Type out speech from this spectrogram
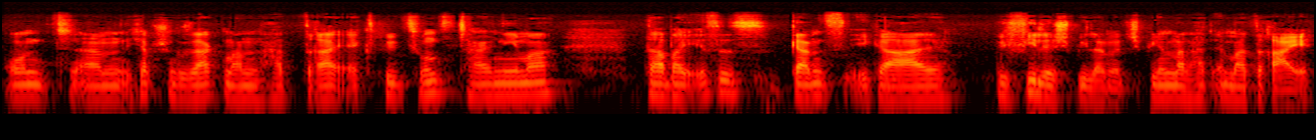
Und ähm, ich habe schon gesagt, man hat drei Expeditionsteilnehmer. Dabei ist es ganz egal, wie viele Spieler mitspielen. Man hat immer drei.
